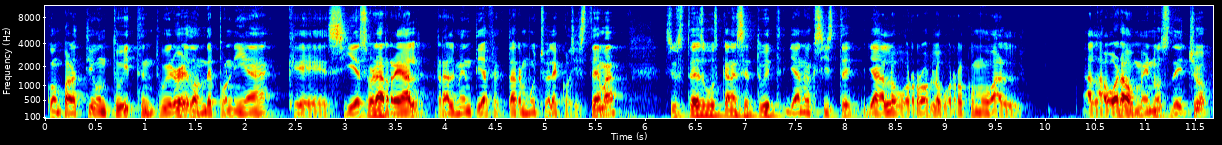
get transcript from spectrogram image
compartió un tweet en Twitter donde ponía que si eso era real, realmente iba a afectar mucho el ecosistema. Si ustedes buscan ese tweet, ya no existe, ya lo borró, lo borró como al, a la hora o menos. De hecho,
